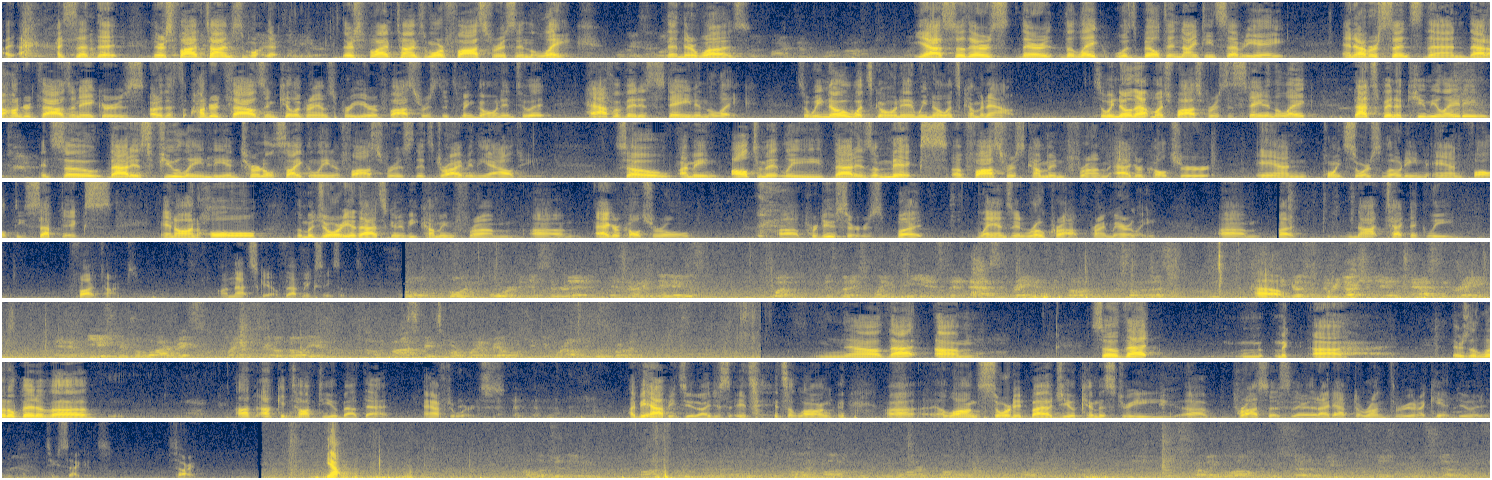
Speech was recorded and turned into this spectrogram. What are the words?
I, I said that there's five times more. There's five times more phosphorus in the lake. Okay, so than there was. The five times more phosphorus in the lake. Yeah, so there's there the lake was built in 1978, and ever since then, that 100,000 acres or the 100,000 kilograms per year of phosphorus that's been going into it, half of it is staying in the lake. So we know what's going in, we know what's coming out. So we know that much phosphorus is staying in the lake. That's been accumulating, and so that is fueling the internal cycling of phosphorus that's driving the algae. So, I mean, ultimately, that is a mix of phosphorus coming from agriculture and point source loading and faulty septics. And on whole, the majority of that's going to be coming from um, agricultural uh, producers, but lands in row crop primarily, um, but not technically five times on that scale, if that makes any sense. So going forward, is there, there anything, I guess, what has been explained to me is that acid rain is responsible for some of this? Oh. Because the reduction in acid rain and if pH neutral water makes plant availability and uh, phosphates more plant available, so you get more algae bloom from it? No, that, um, so that, uh, there's a little bit of a, I'll, I can talk to you about that afterwards. I'd be happy to. I just, it's, it's a long, uh, a long sorted biogeochemistry uh, process there that I'd have to run through, and I can't do it in two seconds. Sorry. Yeah. How much of the phosphorus, in the- the solid phosphorus in the water column in Antarctica is coming off of the sediment, the history of sediments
